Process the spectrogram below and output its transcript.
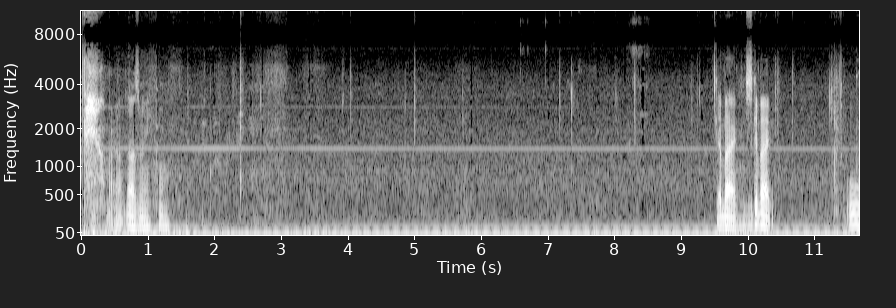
Damn, bro. That was me. Hmm. Get back. Just get back. Ooh.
